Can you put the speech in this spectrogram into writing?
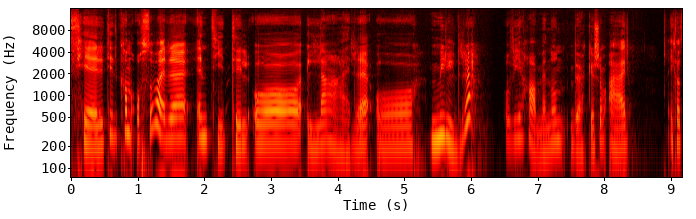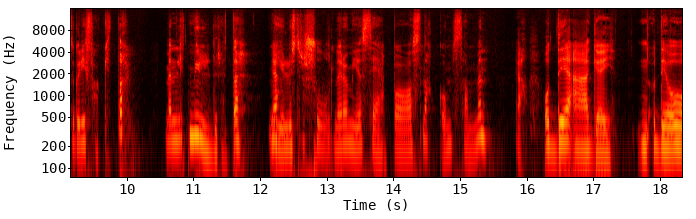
Ferietid kan også være en tid til å lære å myldre. Og vi har med noen bøker som er i kategori fakta, men litt myldrete. Mye Ja. illustrasjoner og mye å se på og snakke om sammen. Ja, og det er gøy. Det å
